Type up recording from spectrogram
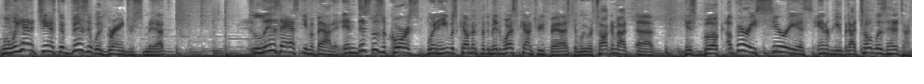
when we had a chance to visit with Granger Smith, Liz asked him about it. And this was, of course, when he was coming for the Midwest Country Fest, and we were talking about uh, his book, a very serious interview. But I told Liz ahead of time,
